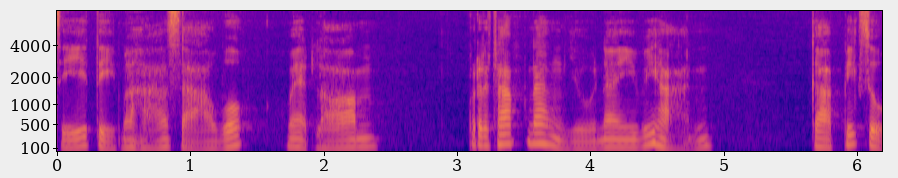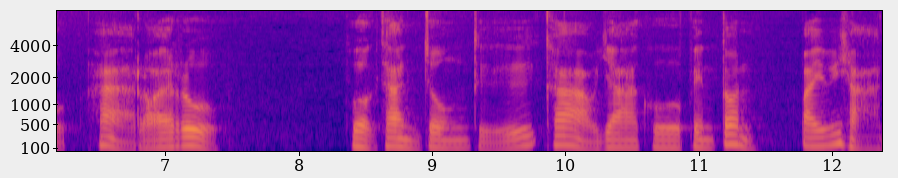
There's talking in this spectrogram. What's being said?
สีติมหาสาวกแวดล้อม ประทับนั่งอยู่ในวิหาร กับภิกษุห้าร้อยรูป พวกท่านจงถือข้าวยาคูเป็นต้นไปวิหาร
